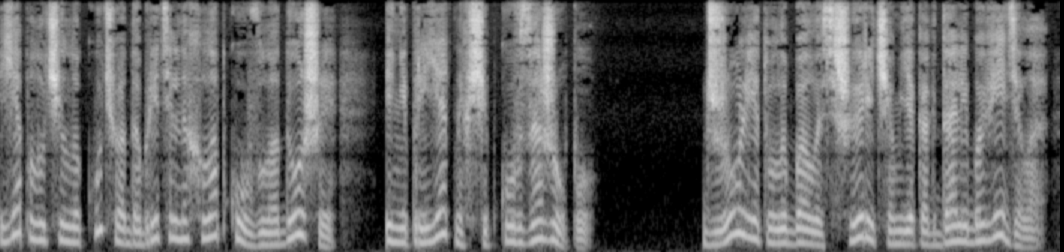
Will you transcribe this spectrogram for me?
я получила кучу одобрительных хлопков в ладоши и неприятных щипков за жопу. Джульет улыбалась шире, чем я когда-либо видела —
